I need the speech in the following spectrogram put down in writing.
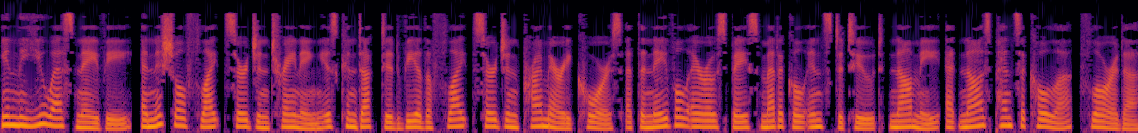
In the U.S. Navy, initial flight surgeon training is conducted via the Flight Surgeon Primary Course at the Naval Aerospace Medical Institute at NAS Pensacola, Florida.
